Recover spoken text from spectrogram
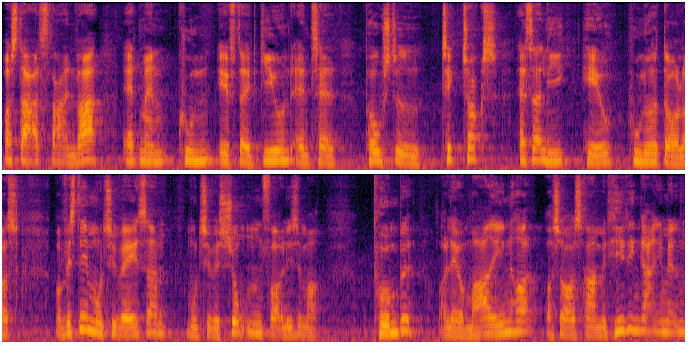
og startstregen var, at man kunne efter et givet antal postede TikToks, altså lige hæve 100 dollars. Og hvis det er motivatoren, motivationen for ligesom at pumpe og lave meget indhold, og så også ramme et hit en gang imellem,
